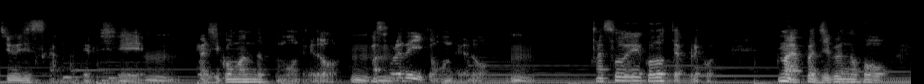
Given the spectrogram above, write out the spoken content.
充実感が出るしう、ん。まあ自己満だと思うんだけど、うん。まあ、それでいいと思うんだけど、うん。まあ、そういうことってやっぱりこう、まあやっぱり自分のこう、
